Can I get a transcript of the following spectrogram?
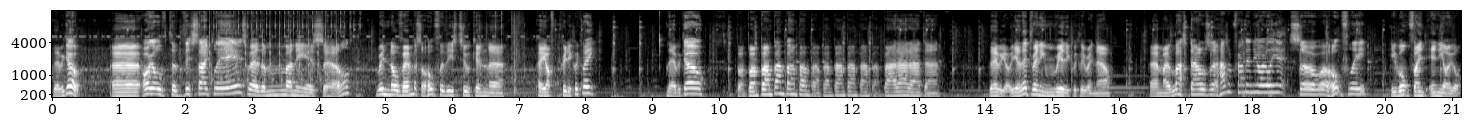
There we go. Uh, oil to this side, please, where the money is held. We're in November, so hopefully these two can uh, pay off pretty quickly. There we go. There we go. Yeah, they're draining really quickly right now. Uh, my last dowser hasn't found any oil yet, so uh, hopefully he won't find any oil.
